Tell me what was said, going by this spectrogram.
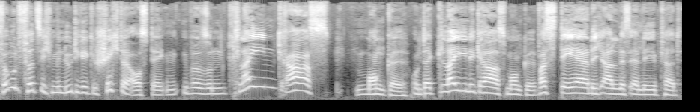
45-minütige Geschichte ausdenken über so einen kleinen Grasmonkel und der kleine Grasmonkel, was der nicht alles erlebt hat.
